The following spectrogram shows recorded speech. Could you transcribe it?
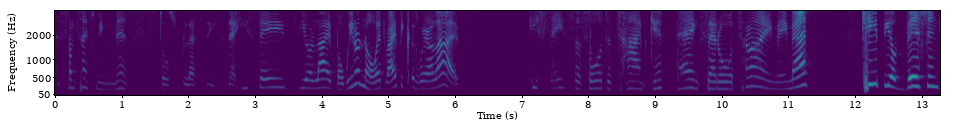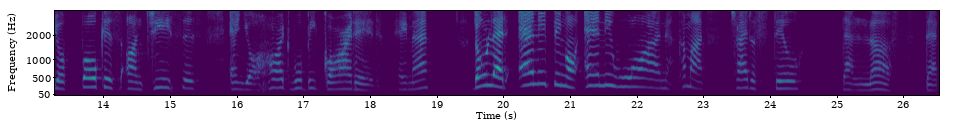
and sometimes we miss those blessings that He saved your life, but we don't know it, right? Because we're alive. He saves us all the time. Give thanks at all time. Amen. Keep your vision, your focus on Jesus, and your heart will be guarded. Amen. Don't let anything or anyone, come on, try to steal that love, that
